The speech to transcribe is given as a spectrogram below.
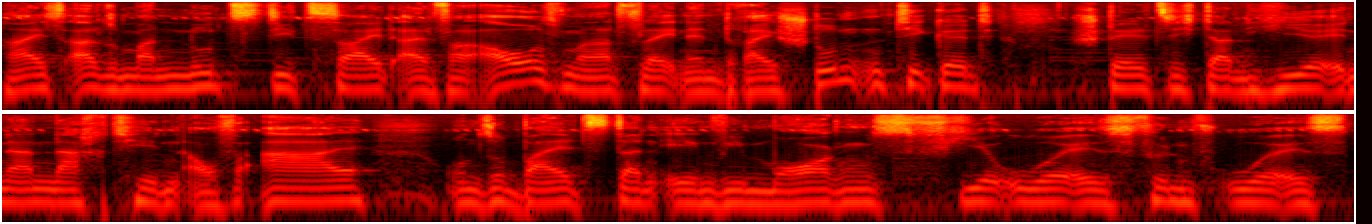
Heißt also, man nutzt die Zeit einfach aus. Man hat vielleicht ein 3-Stunden-Ticket, stellt sich dann hier in der Nacht hin auf Aal und sobald es dann irgendwie morgens 4 Uhr ist, 5 Uhr ist,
